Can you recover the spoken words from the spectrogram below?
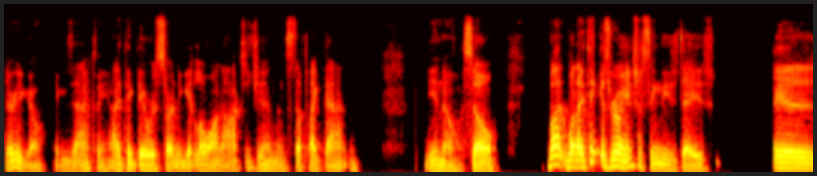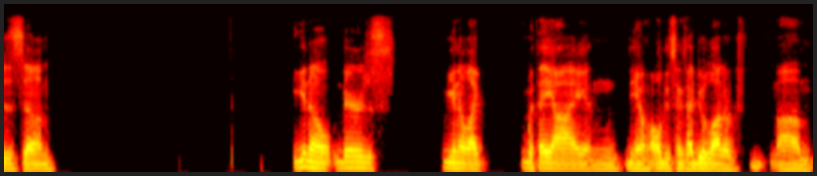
There you go. Exactly. I think they were starting to get low on oxygen and stuff like that. And, you know, so, but what I think is really interesting these days is, um, you know, there's, you know, like with AI and, you know, all these things, I do a lot of, um,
